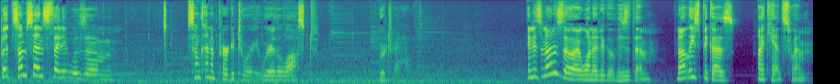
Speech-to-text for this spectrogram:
but some sense that it was um, some kind of purgatory where the lost were trapped. And it's not as though I wanted to go visit them, not least because I can't swim.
